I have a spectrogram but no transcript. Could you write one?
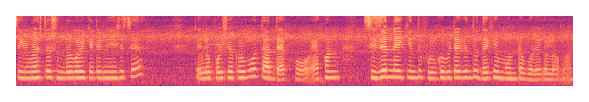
চিংড়ি মাছটা সুন্দর করে কেটে নিয়ে এসেছে। তো এগুলো পরিষ্কার করব। তার দেখো, এখন সিজন নেই কিন্তু ফুলকপিটা কিন্তু দেখে মনটা ভরে গেল আমার।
